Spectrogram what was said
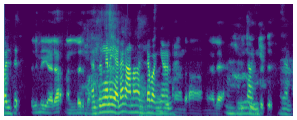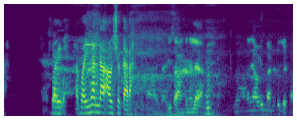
വലുത്. ഇതിന്റെ ഇല നല്ലൊരു ഭംഗി അതിങ്ങനെ ഇല കാണാൻ നല്ല ഭംഗിയാണ്. അപ്പൊ അതിനല്ല ആവശ്യക്കാരാ. ഈ സാധനത്തിനല്ലേ? ഉം. ഞാൻ അവിടെ കണ്ടിട്ടില്ല കേട്ടോ.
